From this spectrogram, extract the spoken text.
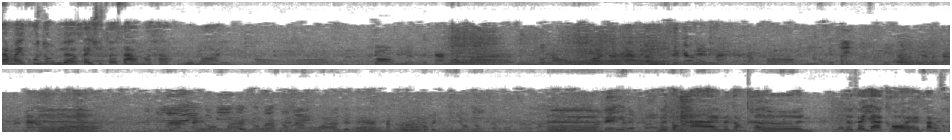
ทำไมคุณถึงเลือกใส่ชุดเจ้าสาวมาคะคุณลุงบอย อ๋อ ก็เหมือนเป็นการบอกว่าคนเราไม่ว่าจะเป็นเพศไหนนะครับ ก็มีสิทธิที่เท่าเทียมกันนะเอออยากให้ออกมายอมรับด้วยนะเพราะว่าเดี๋ยวนี้สังคมก็เป็นที่ยอมรับทั้งหมดแล้วเออไม่ต้องอายไม่ต้องเขิน แล้วก็อยากขอให้สังค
